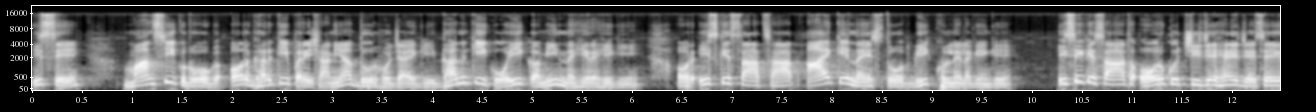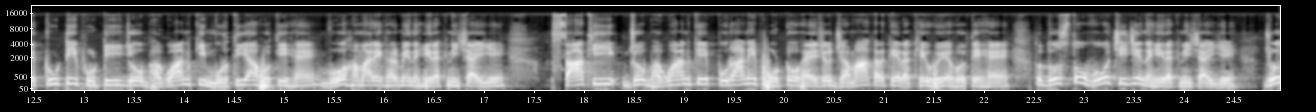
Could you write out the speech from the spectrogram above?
इससे मानसिक रोग और घर की परेशानियाँ दूर हो जाएगी, धन की कोई कमी नहीं रहेगी और इसके साथ साथ आय के नए स्रोत भी खुलने लगेंगे। इसी के साथ और कुछ चीज़ें हैं, जैसे टूटी फूटी जो भगवान की मूर्तियाँ होती हैं, वो हमारे घर में नहीं रखनी चाहिए। साथ ही जो भगवान के पुराने फ़ोटो है, जो जमा करके रखे हुए होते हैं तो दोस्तों वो चीज़ें नहीं रखनी चाहिए। जो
